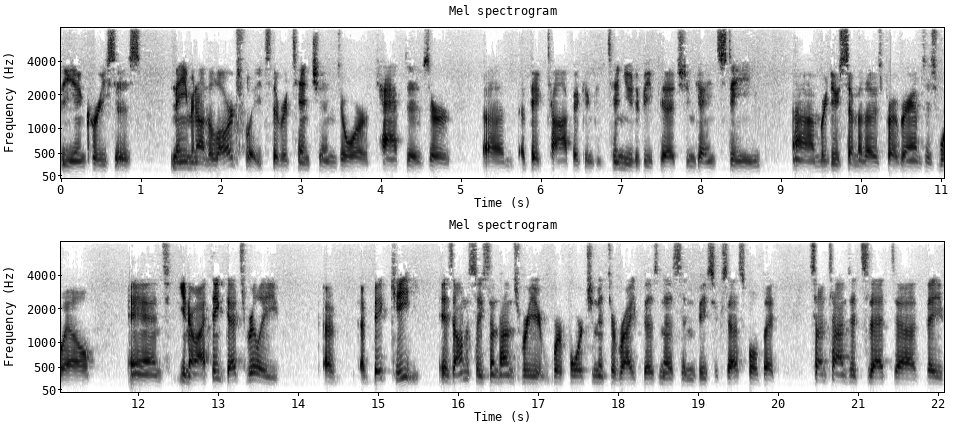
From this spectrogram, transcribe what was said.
the increases. And even on the large fleets, the retentions or captives are uh, a big topic and continue to be pitched and gain steam. Um, reduce some of those programs as well. And, you know, I think that's really a, a big key is honestly sometimes we, we're fortunate to write business and be successful, but sometimes it's that uh, they've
